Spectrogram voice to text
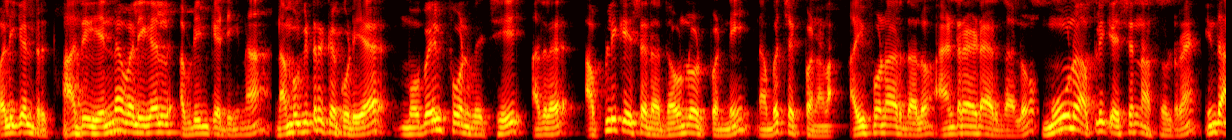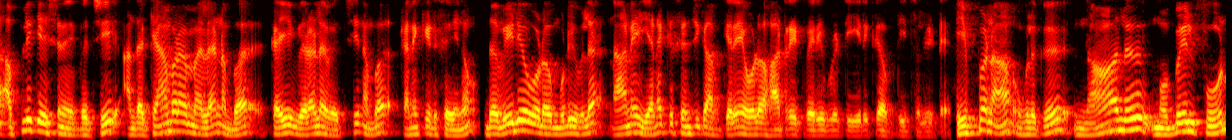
வழிகள் இருக்கு. அது என்ன வழிகள் அப்படின்னு கேட்டிங்கன்னா நம்ம கிட்ட இருக்கக்கூடிய மொபைல் ஃபோன் வச்சு அதில் அப்ளிகேஷனை டவுன்லோட் பண்ணி நம்ம செக் பண்ணலாம். ஐஃபோனாக இருந்தாலும் ஆண்ட்ராய்டாக இருந்தாலும் மூணு அப்ளிகேஷன் நான் சொல்கிறேன் இந்த அப்ளிகேஷனை வச்சு அந்த கேமரா மேலே நம்ம கை விரலை வச்சு நம்ம கணக்கீடு செய்யணும். இந்த வீடியோவோட முடிவில் நானே எனக்கு செஞ்சு காமிக்கிறேன் எவ்வளோ ஹார்ட் ரேட் வேரியபிலிட்டி இருக்கு அப்படின்னு சொல்லிட்டு. இப்போ நான் உங்களுக்கு நாலு மொபைல் ஃபோன்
